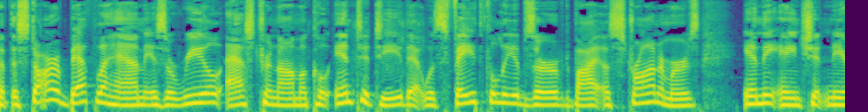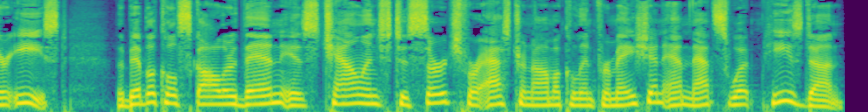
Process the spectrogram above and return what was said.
that the Star of Bethlehem is a real astronomical entity that was faithfully observed by astronomers in the ancient Near East. The biblical scholar then is challenged to search for astronomical information, and that's what he's done.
